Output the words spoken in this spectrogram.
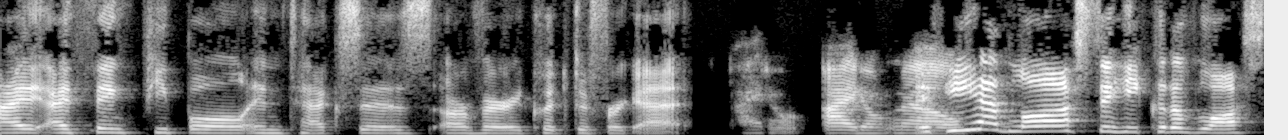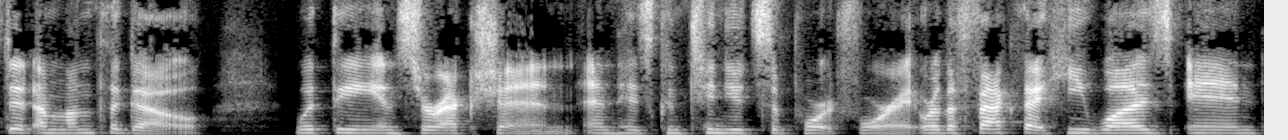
I, I think people in Texas are very quick to forget. I don't. I don't know. If he had lost it, he could have lost it a month ago with the insurrection and his continued support for it, or the fact that he was in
